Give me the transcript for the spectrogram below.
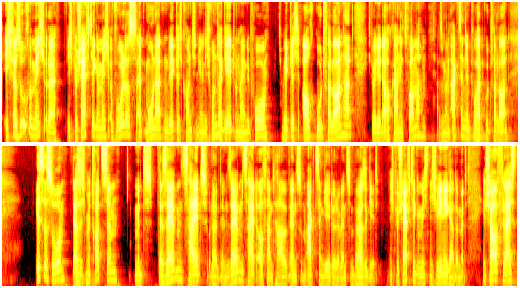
Ich versuche mich oder ich beschäftige mich, obwohl es seit Monaten wirklich kontinuierlich runtergeht und mein Depot wirklich auch gut verloren hat. Ich will dir da auch gar nichts vormachen. Also mein Aktiendepot hat gut verloren. Ist es so, dass ich mir trotzdem mit derselben Zeit oder demselben Zeitaufwand habe, wenn es um Aktien geht oder wenn es um Börse geht. Ich beschäftige mich nicht weniger damit. Ich schaue vielleicht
